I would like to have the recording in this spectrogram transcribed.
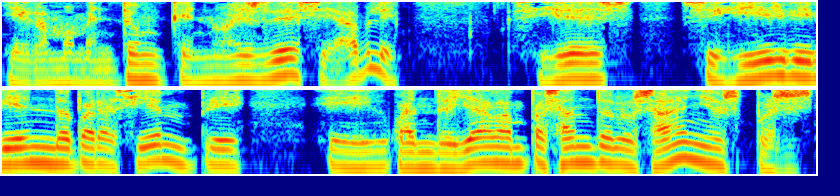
llega un momento en que no es deseable. Si es seguir viviendo para siempre, eh, cuando ya van pasando los años, pues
